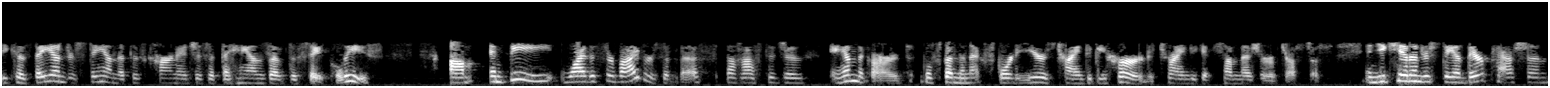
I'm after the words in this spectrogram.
because they understand that this carnage is at the hands of the state police. Um, and B, why the survivors of this, the hostages and the guards, will spend the next 40 years trying to be heard, trying to get some measure of justice. And you can't understand their passion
